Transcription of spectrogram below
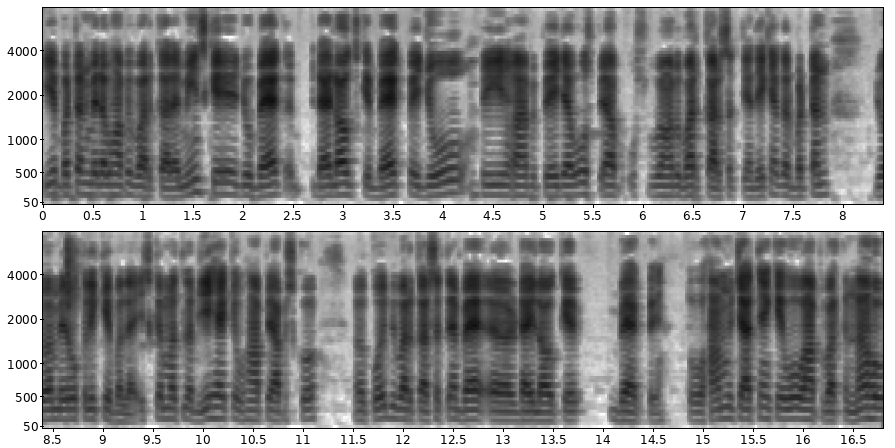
ये बटन मेरा वहाँ पे वर्क कर रहा है। मींस के जो बैक डायलॉग्स के बैक पे जो भी वहाँ पे पेज है, वो उस पर आप उस वहाँ पे वर्क कर सकते हैं। देखें, अगर बटन जो है मेरे वो क्लिकेबल है। इसका मतलब ये है कि वहाँ पे आप इसको कोई भी वर्क कर सकते हैं डायलॉग के बैक पे। तो हम चाहते हैं कि वो वहाँ पे वर्क ना हो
